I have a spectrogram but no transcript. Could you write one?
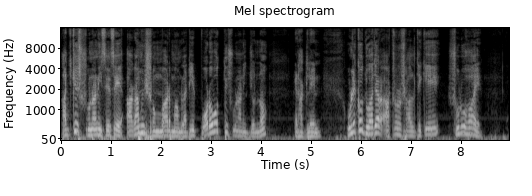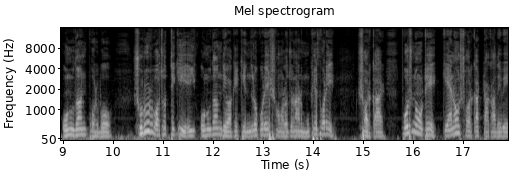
আজকের শুনানি শেষে আগামী সোমবার মামলাটির পরবর্তী শুনানির জন্য রাখলেন। উল্লেখ্য দু হাজার আঠেরো সাল থেকে শুরু হয় অনুদান পর্ব। শুরুর বছর থেকে এই অনুদান দেওয়াকে কেন্দ্র করে সমালোচনার মুখে পড়ে সরকার। প্রশ্ন ওঠে, কেন সরকার টাকা দেবে?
